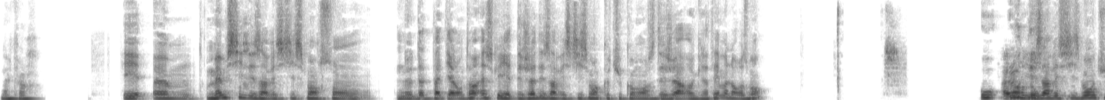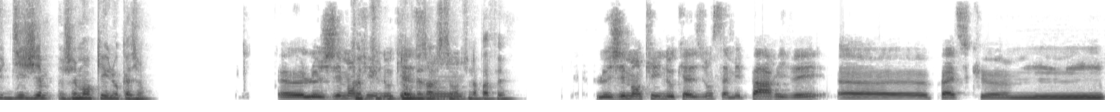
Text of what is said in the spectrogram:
D'accord. Et même si les investissements sont, ne datent pas d'il y a longtemps, est-ce qu'il y a déjà des investissements que tu commences déjà à regretter, malheureusement? Ou, Alors, ou des investissements où tu te dis j'ai manqué une occasion? Euh, le j'ai manqué une occasion. tu n'as pas fait. Le j'ai manqué une occasion, ça m'est pas arrivé euh, parce que hum,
